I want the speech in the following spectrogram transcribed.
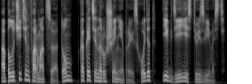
а получить информацию о том, как эти нарушения происходят и где есть уязвимость.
